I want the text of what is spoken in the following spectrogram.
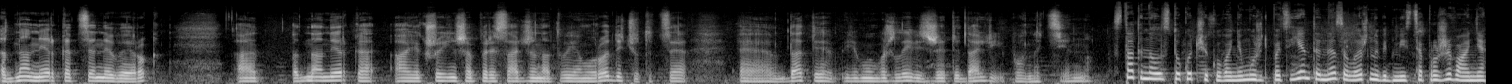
Одна нирка це не вирок, а одна нирка, а якщо інша пересаджена твоєму родичу, то це дати йому можливість жити далі і повноцінно. Стати на листок очікування можуть пацієнти незалежно від місця проживання.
